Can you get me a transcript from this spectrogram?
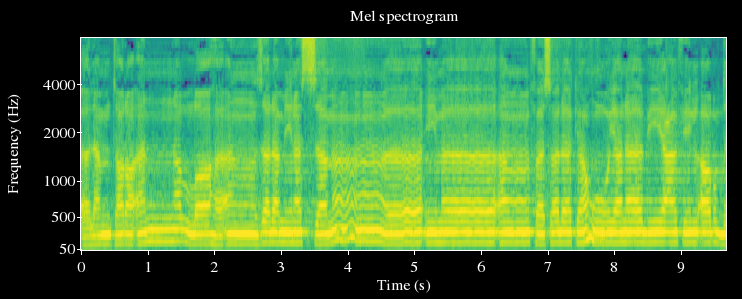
ألم تر أن الله أنزل من السماء ماء فسلكه ينابيع في الأرض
